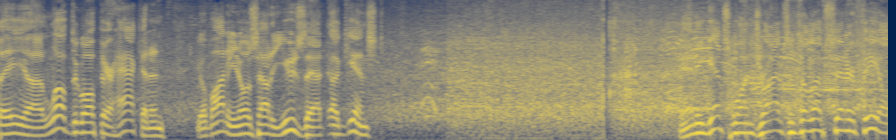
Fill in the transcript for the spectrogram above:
They uh, love to go up there hacking, and Yovani knows how to use that against. And he gets one, drives it to left center field.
